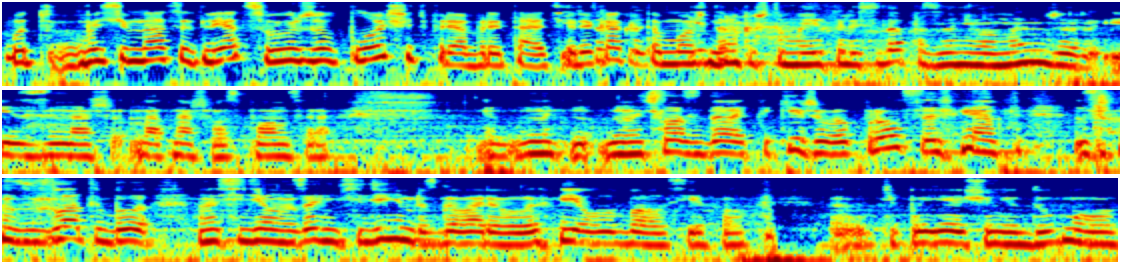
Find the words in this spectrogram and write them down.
вот 18 лет свою жилплощадь приобретать? Или И как только- это и можно? только что мы ехали сюда, позвонила менеджер из наш, от нашего спонсора. На- Начала задавать такие же вопросы. Златы было... Она сидела на заднем сиденье, разговаривала. Я улыбалась, ехала. Э, Типа, я еще не думала.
